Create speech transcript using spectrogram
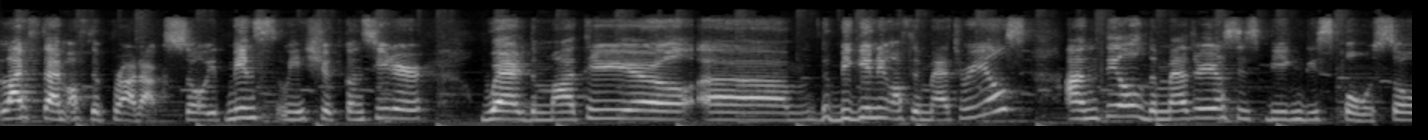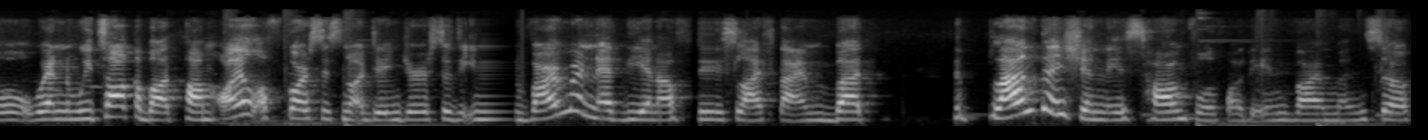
lifetime of the product. So it means we should consider where the material, um, the beginning of the materials until the materials is being disposed. So when we talk about palm oil, of course, it's not dangerous to the environment at the end of this lifetime, but the plantation is harmful for the environment. So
